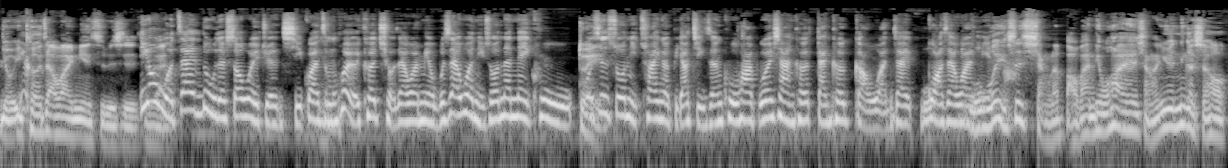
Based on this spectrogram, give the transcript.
有一颗在外面，是不是？因为我在录的时候，我也觉得很奇怪，怎么会有一颗球在外面？我不是在问你说，那内裤，或是说你穿一个比较紧身裤的话，不会像一颗单颗睾丸在挂在外面？我也是想了老半天，我后来想到，因为那个时候。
